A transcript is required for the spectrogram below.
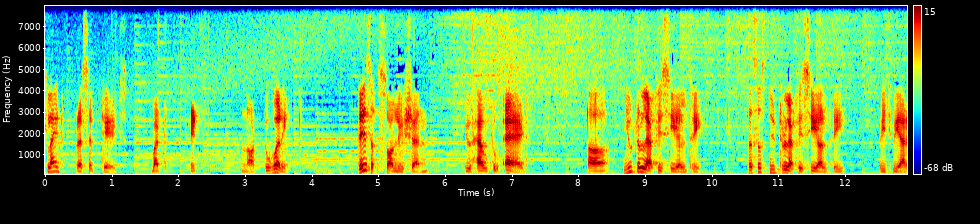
slight precipitates but it's not to worry. This solution you have to add a neutral FeCl3. This is neutral FeCl3 which we are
